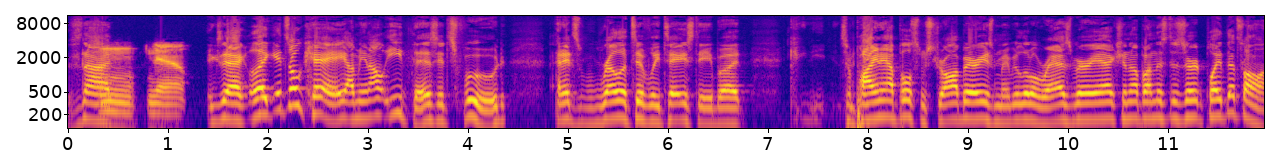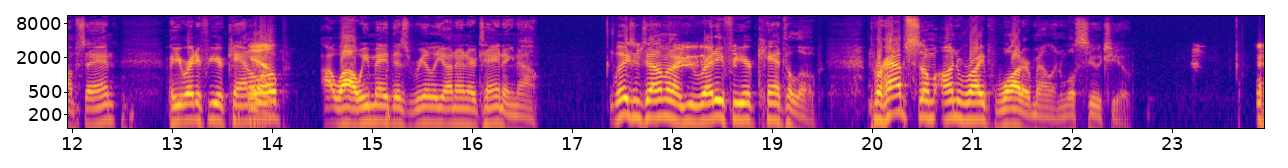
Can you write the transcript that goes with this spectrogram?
It's not. Mm, yeah. Exactly. Like it's okay. I mean, I'll eat this. It's food, and it's relatively tasty. But some pineapple, some strawberries, maybe a little raspberry action up on this dessert plate. That's all I'm saying. Are you ready for your cantaloupe? Yeah. Uh, wow, we made this really unentertaining now. Ladies and gentlemen, are you ready for your cantaloupe? Perhaps some unripe watermelon will suit you.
